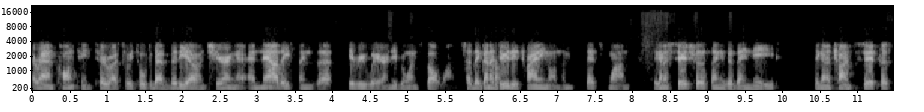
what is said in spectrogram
Around content too, right? So we talked about video and sharing it, and now these things are everywhere, and everyone's got one. So they're going to do their training on them. That's one. They're going to search for the things that they need. They're going to try and surface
